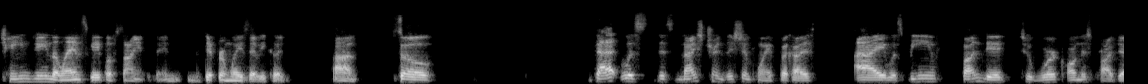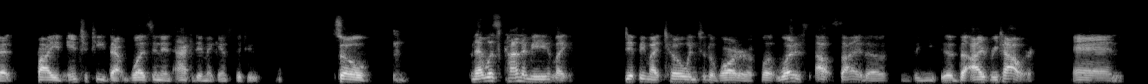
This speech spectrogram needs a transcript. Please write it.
changing the landscape of science in different ways that we could. Um, so that was this nice transition point because I was being funded to work on this project by an entity that wasn't an academic institute. So that was kind of me like dipping my toe into the water of what, what is outside of the the ivory tower. And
